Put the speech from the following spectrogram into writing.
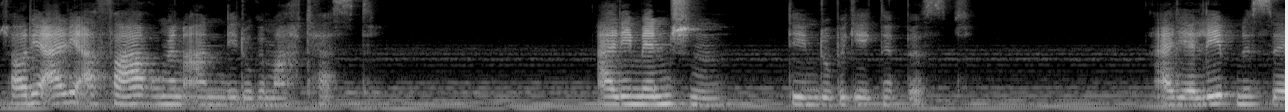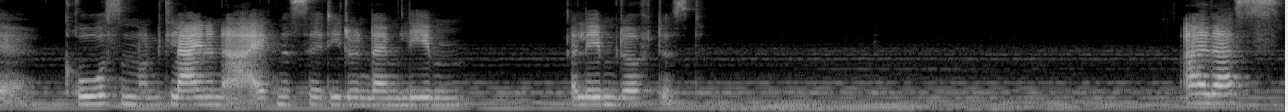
schau dir all die Erfahrungen an, die du gemacht hast all die Menschen, denen du begegnet bist, all die Erlebnisse, großen und kleinen Ereignisse, die du in deinem Leben erleben dürftest. All das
